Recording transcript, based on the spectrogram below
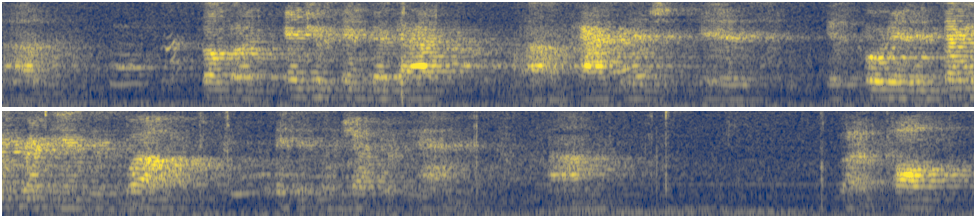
Uh, it's also interesting that that uh, passage is, is quoted in 2 Corinthians as well. I think it's in chapter 10. Um, but Paul,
